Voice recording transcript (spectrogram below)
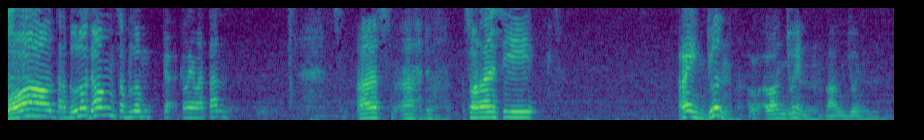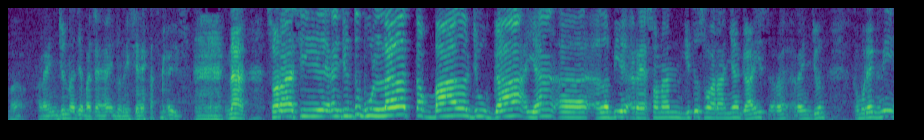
Wow, ntar dulu dong sebelum ke kelewatan. Uh, aduh, suaranya si Renjun, Lonjuin, Lonjuin, Renjun aja bacanya Indonesia ya guys. Nah, suara si Renjun tuh bulat, tebal juga ya, uh, lebih resonan gitu suaranya guys, Renjun. Kemudian ini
